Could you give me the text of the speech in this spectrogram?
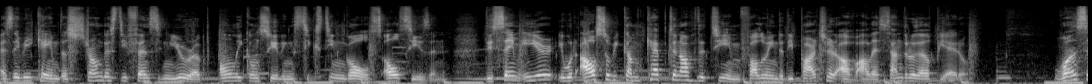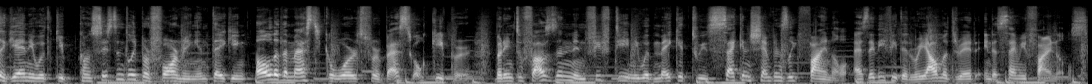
as they became the strongest defense in Europe, only conceding 16 goals all season. The same year, he would also become captain of the team following the departure of Alessandro Del Piero. Once again, he would keep consistently performing and taking all the domestic awards for best goalkeeper, but in 2015 he would make it to his second Champions League final as they defeated Real Madrid in the semi-finals.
